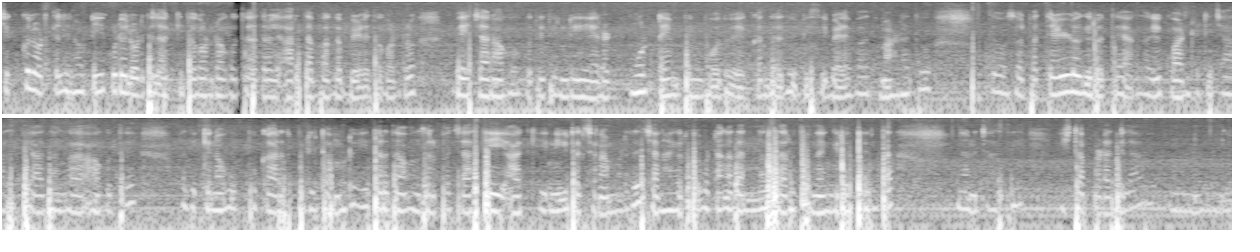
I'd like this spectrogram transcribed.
ಚಿಕ್ಕ ಲೋಟದಲ್ಲಿ ನಾವು ಟೀ ಕುಡಿ ಲೋಟದಲ್ಲಿ ಅಕ್ಕಿ ತಗೊಂಡೋಗುತ್ತೆ ಅದರಲ್ಲಿ ಅರ್ಧ ಭಾಗ ಬೇಳೆ ತೊಗೊಂಡ್ರು ಬೇಜಾನಾಗಿ ಹೋಗುತ್ತೆ ತಿಂಡಿ ಎರಡು ಮೂರು ಟೈಮ್ ತಿನ್ಬೋದು ಯಾಕಂದರೆ ಅದು ಬಿಸಿಬೇಳೆ ಬಾತ್ ಮಾಡೋದು. ಇದು ಸ್ವಲ್ಪ ತೆಳ್ಳಗಿರುತ್ತೆ ಹಾಗಾಗಿ ಕ್ವಾಂಟಿಟಿ ಜಾಸ್ತಿ ಆದಂಗೆ ಆಗುತ್ತೆ. ಅದಕ್ಕೆ ನಾವು ಉಪ್ಪು ಖಾರದ ಪುಡಿ ಟೊಮೊಟೊ ಈ ಥರದ ಒಂದು ಸ್ವಲ್ಪ ಜಾಸ್ತಿ ಹಾಕಿ ನೀಟಾಗಿ ಚೆನ್ನಾಗಿ ಮಾಡಿದ್ರೆ ಚೆನ್ನಾಗಿರುತ್ತೆ. ಬಟ್ ಹಂಗೆ ಅದು ಅನ್ನ ಸಾರು ತಿಂದಂಗಿರುತ್ತೆ ಅಂತ ನಾನು ಜಾಸ್ತಿ ಇಷ್ಟಪಡೋದಿಲ್ಲ. ಮ್,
